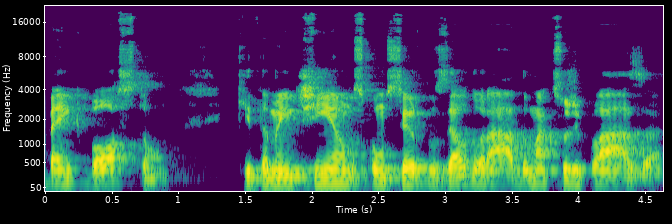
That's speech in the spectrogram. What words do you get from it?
Bank Boston, que também tinha os concertos Eldorado, Maxud Plaza.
